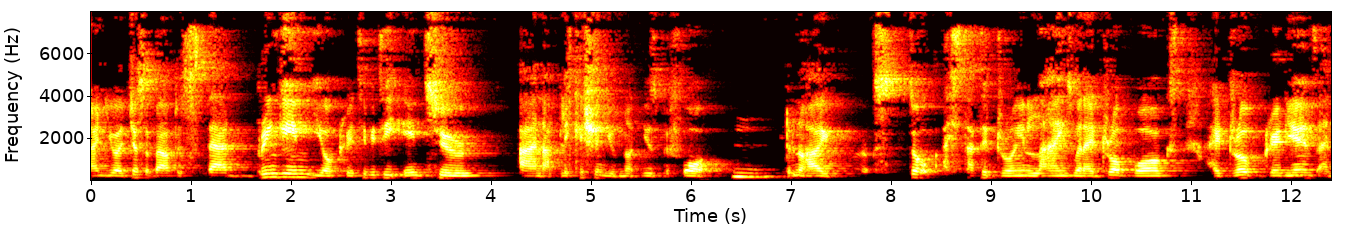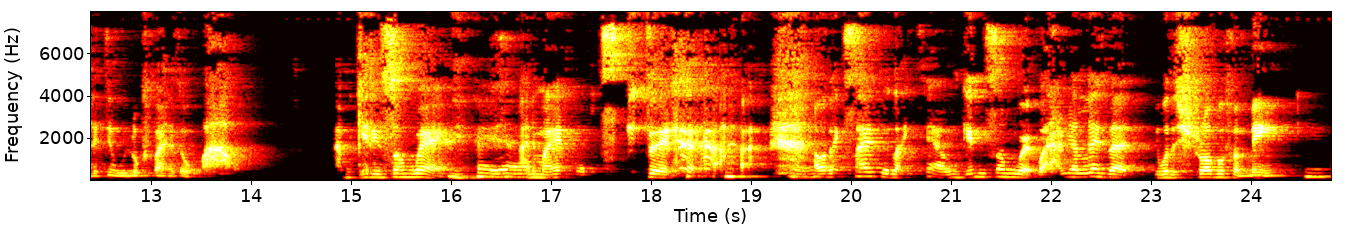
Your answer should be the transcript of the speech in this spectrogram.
and you are just about to start bringing your creativity into an application you've not used before. Mm. You don't know how it works. So I started drawing lines. When I draw box, I draw gradients, and the thing will look fine. I thought, wow, I'm getting somewhere. yeah. And in my head, I was excited, like, yeah, I was getting somewhere. But I realized that it was a struggle for me. Mm.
